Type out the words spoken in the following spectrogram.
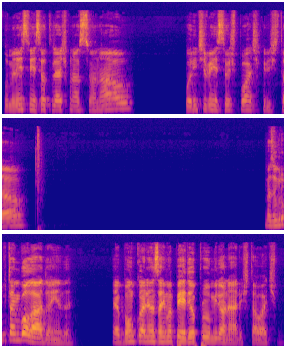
Fluminense venceu o Atlético Nacional. Corinthians venceu o Sport Cristal. Mas o grupo tá embolado ainda. É bom que o Alianza Lima perdeu pro Milionários, tá ótimo.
